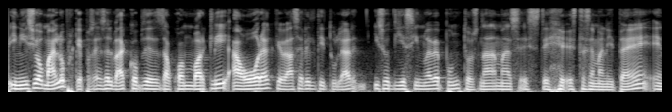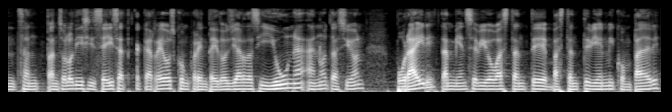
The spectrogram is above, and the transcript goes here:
inicio malo porque pues, es el backup de Zaquan Barkley. Ahora que va a ser el titular, hizo 19 puntos nada más este, esta semanita. ¿eh? En tan, solo 16 acarreos con 42 yardas y una anotación por aire. También se vio bastante, bastante bien mi compadre.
